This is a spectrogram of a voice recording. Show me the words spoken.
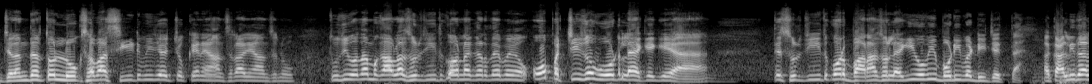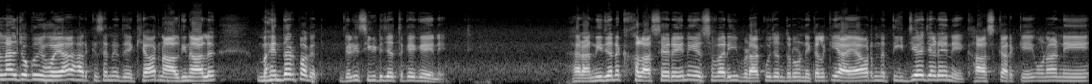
ਜਲੰਧਰ ਤੋਂ ਲੋਕ ਸਭਾ ਸੀਟ ਵੀ ਜੇ ਚੁੱਕੇ ਨੇ ਹੰਸਰਾਜ ਹੰਸ ਨੂੰ, ਤੁਸੀਂ ਉਹਦਾ ਮੁਕਾਬਲਾ ਸੁਰਜੀਤ ਕੌਰ ਨਾਲ ਕਰਦੇ ਪਏ ਹੋ। ਉਹ 2500 ਵੋਟ ਲੈ ਕੇ ਗਿਆ ਤੇ ਸੁਰਜੀਤ ਕੌਰ 1200 ਲੈ ਗਈ, ਉਹ ਵੀ ਬੜੀ ਵੱਡੀ ਜਿੱਤ ਹੈ। ਅਕਾਲੀ ਦਲ ਨਾਲ ਜੋ ਕੁਝ ਹੋਇਆ, ਹਰ ਕਿਸੇ ਨੇ ਦੇਖਿਆ ਔਰ ਨਾਲ ਦੀ ਨਾਲ ਮਹਿੰਦਰ ਭਗਤ ਜਿਹੜੀ ਸੀਟ ਜਿੱਤ ਕੇ ਗਏ ਨੇ। ਹੈਰਾਨੀਜਨਕ ਖੁਲਾਸੇ ਰਹੇ ਨੇ। ਇਸ ਵਾਰੀ ਬੜਾ ਕੁਝ ਅੰਦਰੋਂ ਨਿਕਲ ਕੇ ਆਇਆ ਔਰ ਨਤੀਜੇ ਜਿਹੜੇ ਨੇ, ਖਾਸ ਕਰਕੇ ਉਹਨਾਂ ਨੇ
